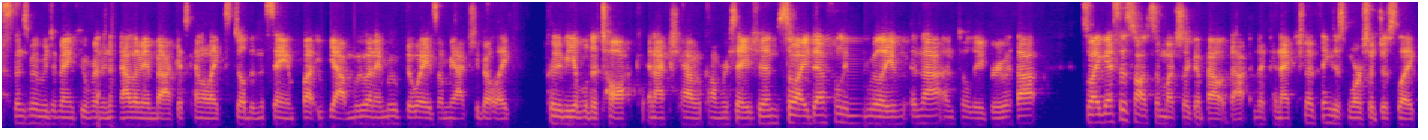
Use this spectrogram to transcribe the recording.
Since moving to Vancouver and then now that I'm back, it's kind of like still been the same. But yeah, when I moved away when we actually got like to be able to talk and actually have a conversation. So I definitely believe in that and totally agree with that. So I guess it's not so much like about that the connection of things. It's more so just like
